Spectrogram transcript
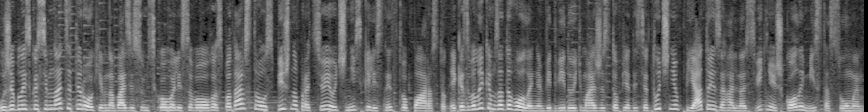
Уже близько 17 років на базі сумського лісового господарства успішно працює учнівське лісництво Паросток, яке з великим задоволенням відвідують майже 150 учнів п'ятої загальноосвітньої школи міста Суми.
